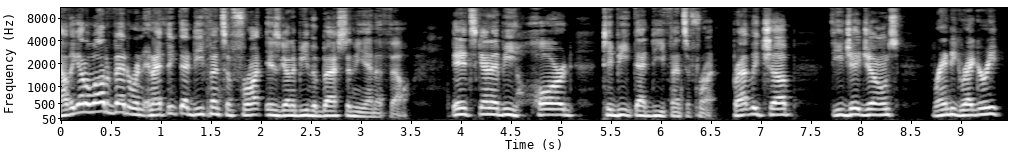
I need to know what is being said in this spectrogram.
Now they got a lot of veteran, and I think that defensive front is going to be the best in the NFL. It's going to be hard to beat that defensive front. Bradley Chubb, DJ Jones, Randy Gregory,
